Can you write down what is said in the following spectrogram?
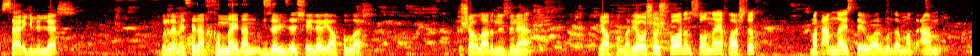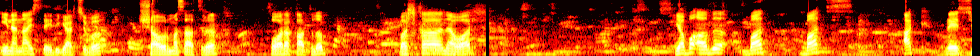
sergilirler. Burada mesela hınnaydan güzel güzel şeyler yapırlar. Uşakların yüzüne yapırlar. Yavaş yavaş fuarın sonuna yaklaştık. Mat'am Nice Day var. Burada Mat'am yine Nice Day'di gerçi bu. Şavurma satırı. Fuara katılıp. Başka ne var? Ya bu adı Bat Bat Ak Reis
